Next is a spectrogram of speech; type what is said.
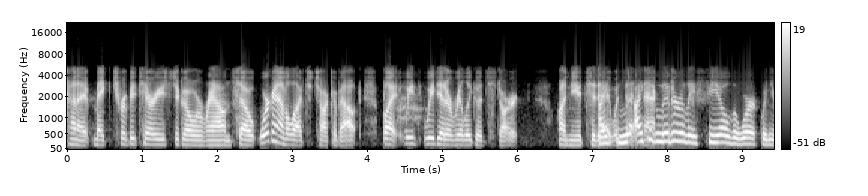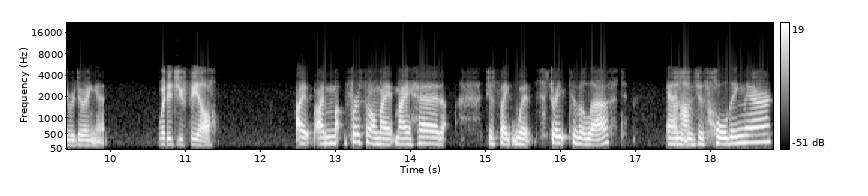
kind of make tributaries to go around. So we're going to have a lot to talk about, but we we did a really good start on you today I, with that. I neck. could literally feel the work when you were doing it. what did you feel? I, I'm first of all, my my head just like went straight to the left, and Uh-huh. was just holding there.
